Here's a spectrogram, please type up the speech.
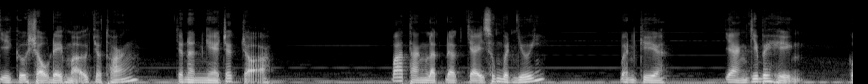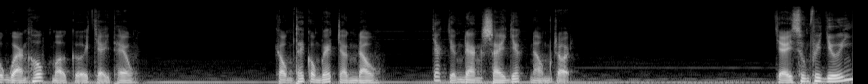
Vì cửa sổ để mở cho thoáng, Cho nên nghe rất rõ. Ba thằng lật đật chạy xuống bên dưới. Bên kia, Giang với bé Hiện Cũng quảng hốt mở cửa chạy theo. Không thấy con bé Trần đâu, Chắc vẫn đang say giấc nồng rồi. Chạy xuống phía dưới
